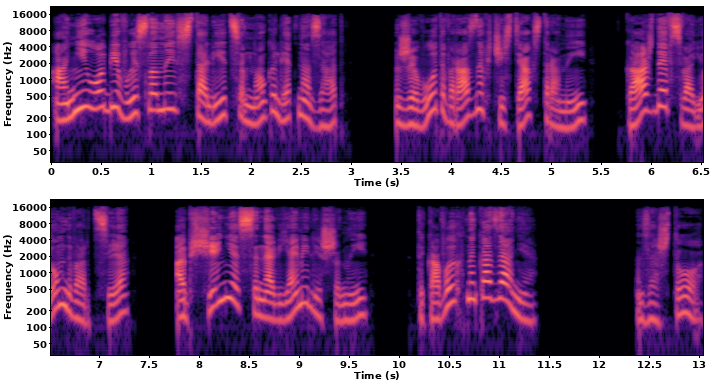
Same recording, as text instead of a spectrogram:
Они обе высланы из столицы много лет назад. Живут в разных частях страны, каждая в своем дворце. Общение с сыновьями лишены. Таково их наказание. За что?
